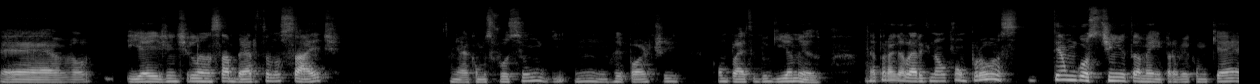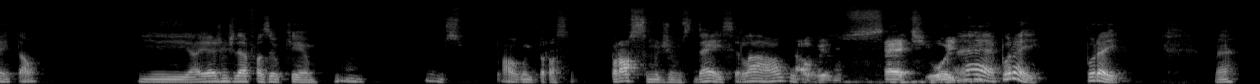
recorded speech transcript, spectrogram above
É, e aí a gente lança aberto no site. É como se fosse um, um reporte completo do guia mesmo. Até para a galera que não comprou, ter um gostinho também para ver como que é e tal. E aí a gente deve fazer o quê? Uns, algo em próximo, próximo de uns 10, sei lá, algo. Talvez uns 7, 8. É, por aí. Por aí. Né?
